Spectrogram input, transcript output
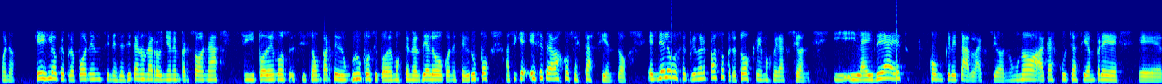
bueno, qué es lo que proponen, si necesitan una reunión en persona, si podemos, si son parte de un grupo, si podemos tener diálogo con ese grupo. Así que ese trabajo se está haciendo. El diálogo es el primer paso, pero todos queremos ver acción. Y, y la idea es concretar la acción. Uno acá escucha siempre eh,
